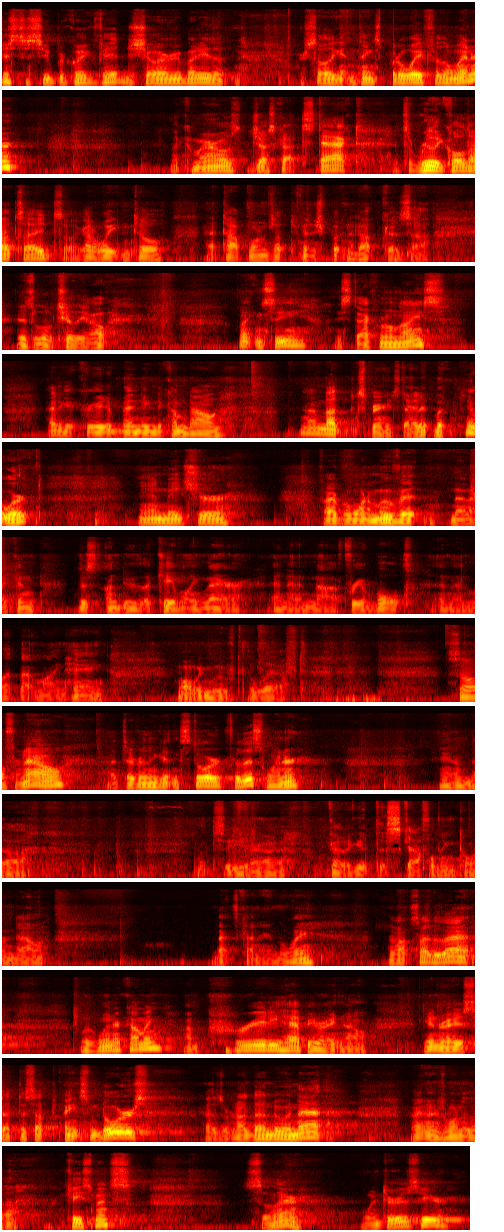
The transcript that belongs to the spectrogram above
Just a super quick vid to show everybody that we're slowly getting things put away for the winter. The Camaros just got stacked. It's really cold outside, so I gotta wait until that top warms up to finish putting it up because uh, it's a little chilly out. But you can see they stack real nice. had to get creative, bending to come down. I'm not experienced at it, but it worked. And made sure if I ever want to move it, that I can just undo the cabling there and then uh, free a bolt and then let that line hang while we move to the lift. So for now, that's everything getting stored for this winter. And uh, let's see here, I gotta get this scaffolding torn down. That's kind of in the way. But outside of that, with winter coming, I'm pretty happy right now. Getting ready to set this up to paint some doors because we're not done doing that. Right, there's one of the casements. So there, winter is here.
